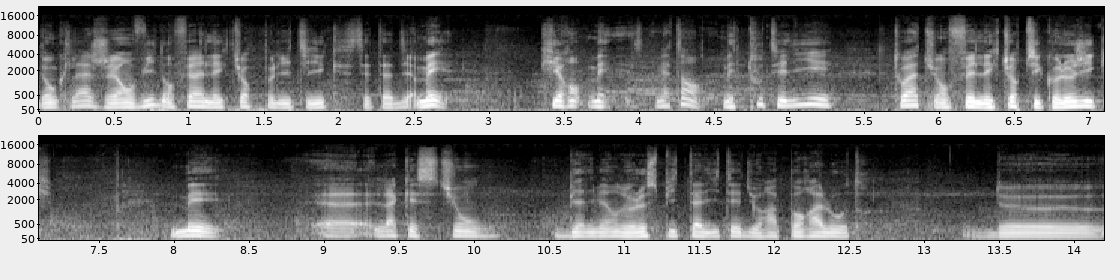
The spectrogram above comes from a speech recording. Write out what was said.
Donc là, j'ai envie d'en faire une lecture politique, c'est-à-dire, mais mais, attends, mais tout est lié. Toi, tu en fais une lecture psychologique, mais euh, la question, bien évidemment, de l'hospitalité, du rapport à l'autre, de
